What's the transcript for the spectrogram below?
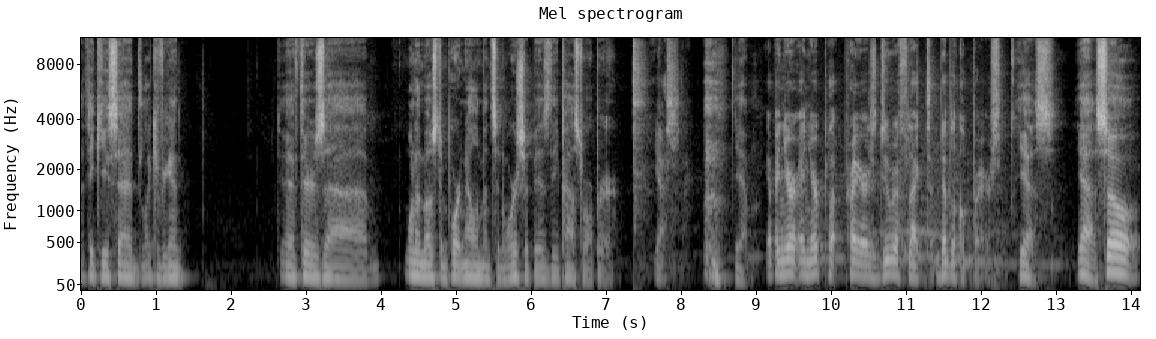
I think he said, like, if you're going to, if there's uh, one of the most important elements in worship is the pastoral prayer. Yes. Yeah. Yep, and your and your prayers do reflect biblical prayers. Yes. Yeah. So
